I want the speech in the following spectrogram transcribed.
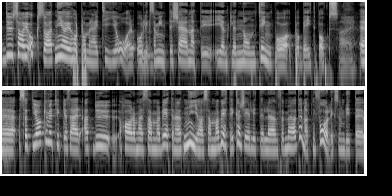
du sa ju också att ni har ju hållit på med det här i tio år och liksom inte tjänat i, egentligen någonting på, på Baitbox. Nej. Eh, så att jag kan väl tycka så här att du har de här samarbetena, att ni har samarbete, det kanske är lite lön för mödan, att ni får liksom lite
